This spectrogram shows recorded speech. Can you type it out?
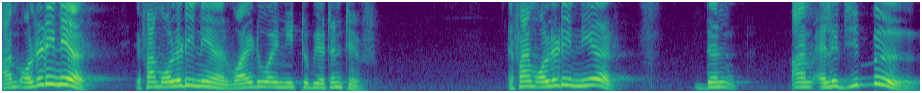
I'm already near. If I'm already near, why do I need to be attentive? If I'm already near, then I'm eligible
